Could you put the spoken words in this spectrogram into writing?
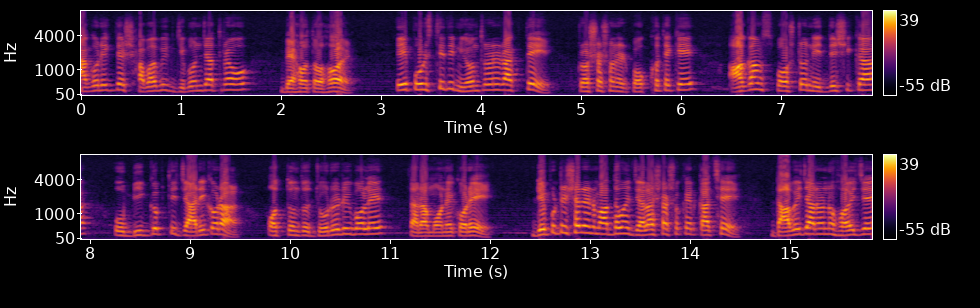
নাগরিকদের স্বাভাবিক জীবনযাত্রাও ব্যাহত হয়। এই পরিস্থিতি নিয়ন্ত্রণে রাখতে প্রশাসনের পক্ষ থেকে আগাম স্পষ্ট নির্দেশিকা ও বিজ্ঞপ্তি জারি করা অত্যন্ত জরুরি বলে তারা মনে করে। ডেপুটেশনের মাধ্যমে জেলা শাসকের কাছে দাবি জানানো হয় যে,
